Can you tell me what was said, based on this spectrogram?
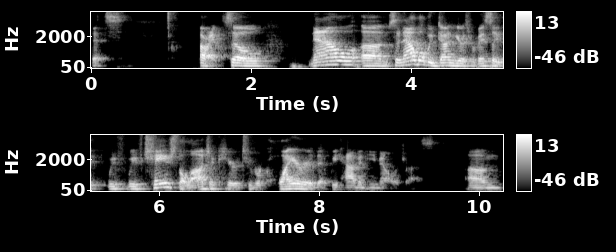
bits. All right, so now, um, so now what we've done here is we're basically, we've, we've changed the logic here to require that we have an email address. Um,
